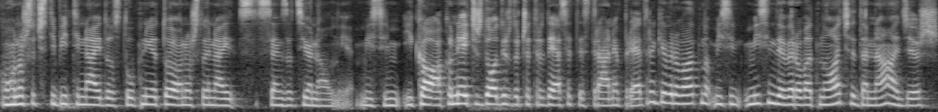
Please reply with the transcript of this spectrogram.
ono što će ti biti najdostupnije, to je ono što je najsenzacionalnije. Mislim, i kao ako nećeš da odiš do 40. strane pretrage, verovatno, mislim, mislim da je verovatnoće da nađeš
